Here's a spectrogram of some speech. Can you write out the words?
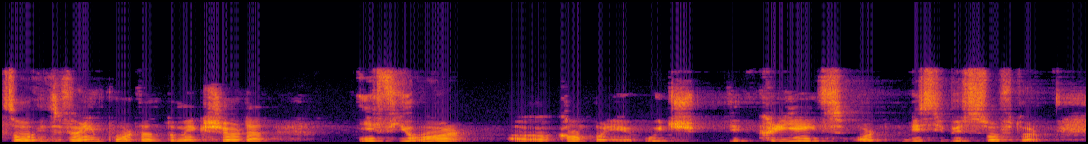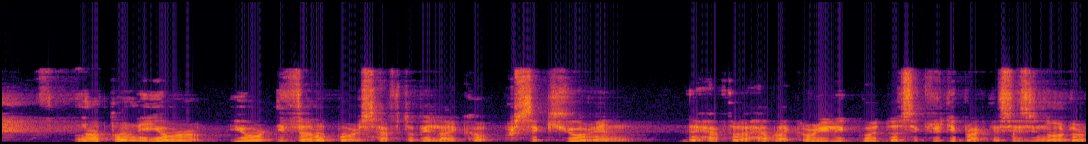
So it's very important to make sure that if you are a company which creates or distributes software, not only your your developers have to be like uh, secure and they have to have like really good security practices in order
